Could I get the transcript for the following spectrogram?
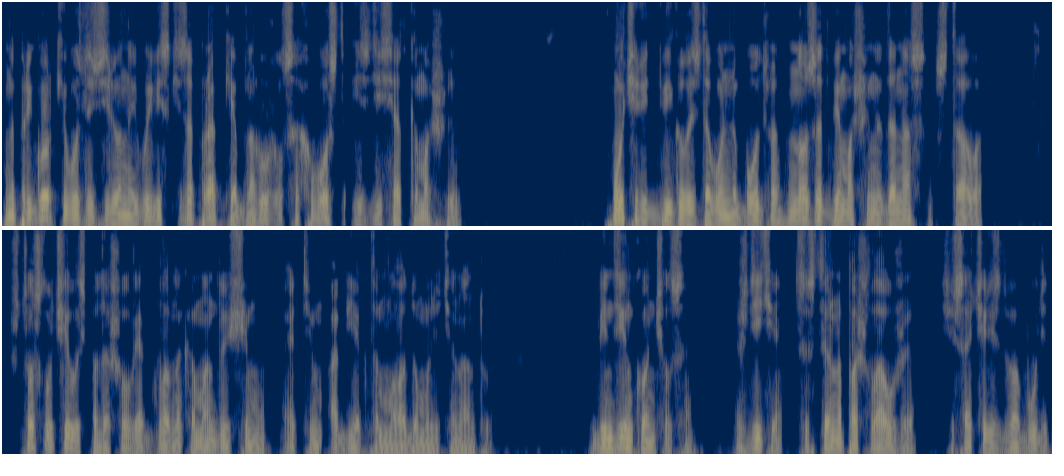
На пригорке возле зеленой вывески заправки обнаружился хвост из десятка машин. Очередь двигалась довольно бодро, но за две машины до нас встала. Что случилось, подошел я к главнокомандующему этим объектом молодому лейтенанту. Бензин кончился. Ждите, цистерна пошла уже, часа через два будет.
